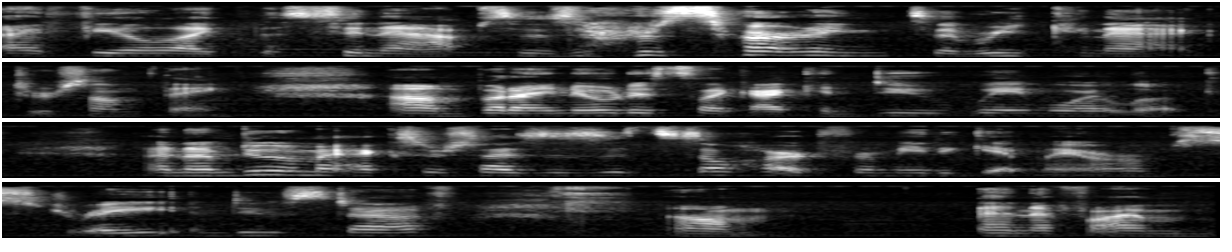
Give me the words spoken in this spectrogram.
I feel like the synapses are starting to reconnect or something. Um, but I notice like I can do way more. Look, and I'm doing my exercises. It's so hard for me to get my arms straight and do stuff. Um, and if I'm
